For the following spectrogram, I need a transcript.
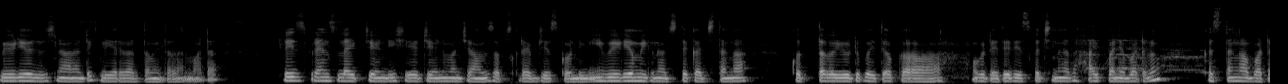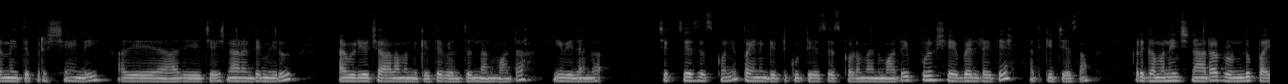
వీడియో చూసినానంటే క్లియర్గా అర్థమవుతుంది అనమాట ప్లీజ్ ఫ్రెండ్స్ లైక్ చేయండి షేర్ చేయండి మన ఛానల్ సబ్స్క్రైబ్ చేసుకోండి. ఈ వీడియో మీకు నచ్చితే ఖచ్చితంగా కొత్తగా యూట్యూబ్ అయితే ఒక ఒకటైతే తీసుకొచ్చింది కదా హైప్ అనే బటను. ఖచ్చితంగా ఆ బటన్ అయితే ప్రెస్ చేయండి. అది అది చేసినారంటే మీరు నా వీడియో చాలామందికి అయితే వెళ్తుందనమాట ఈ విధంగా చెక్ చేసేసుకొని పైన గట్టి కుట్టి వేసేసుకోవడం అనమాట ఇప్పుడు షే బెల్ట్ అయితే అతికిచ్చేసాం. ఇక్కడ గమనించినారా రెండు పై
